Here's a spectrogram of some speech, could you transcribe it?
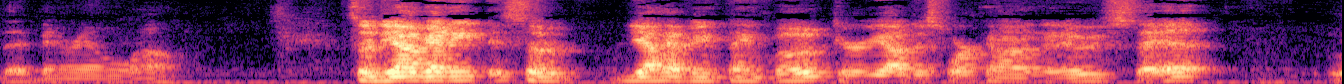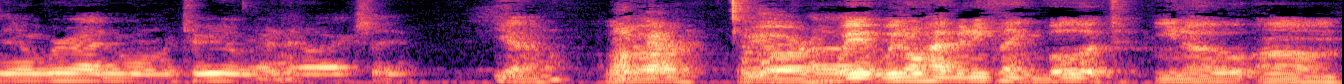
they've been around a while. So do y'all got any? So do y'all have anything booked, or y'all just working on a new set? Yeah, we're adding more material right now, actually. Yeah, we Okay. are. We are. Uh, we, we don't have anything booked. You know. Um.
